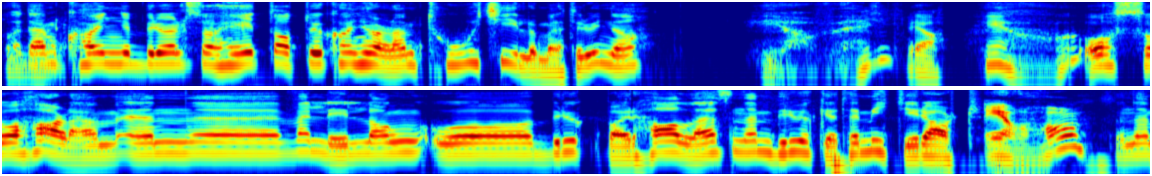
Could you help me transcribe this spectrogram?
Og de kan brøle så høyt at du kan høre dem to kilometer unna. Ja vel? Ja. Ja. Og så har de en uh, veldig lang og brukbar hale som de bruker til mye rart. Jaha. Som de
